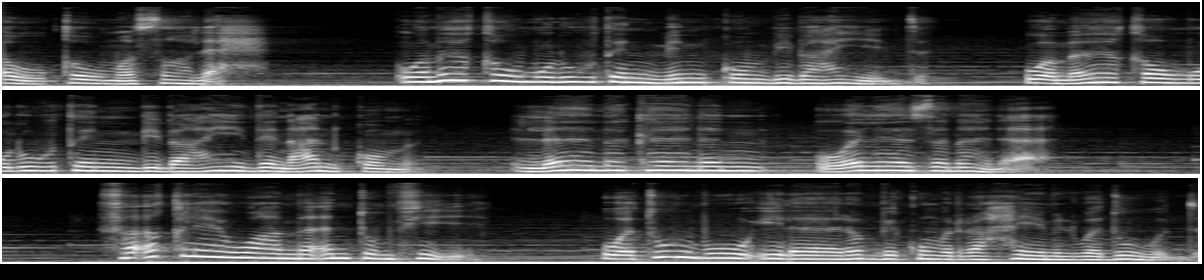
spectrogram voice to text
أو قوم صالح. وما قوم لوط منكم ببعيد. وما قوم لوط ببعيد عنكم. لا مكانا ولا زمانا. فأقلعوا عما أنتم فيه. وتوبوا إلى ربكم الرحيم الودود.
